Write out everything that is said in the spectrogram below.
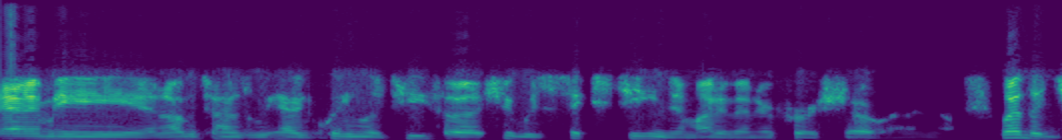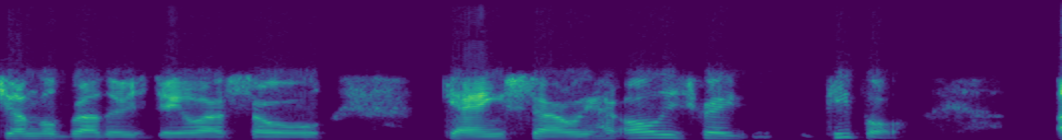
Enemy, and other times we had Queen Latifah. She was 16. It might have been her first show. I don't know. We had the Jungle Brothers, De La Soul, Gang Starr. We had all these great people. Uh,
